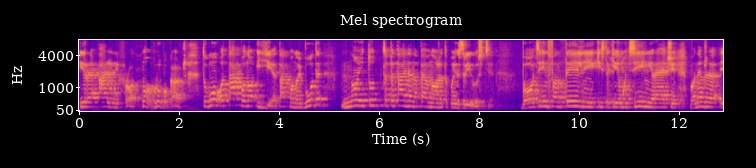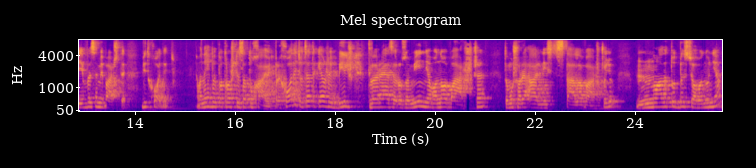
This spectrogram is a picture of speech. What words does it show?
і реальний фронт. Ну, грубо кажучи. Тому отак воно і є, так воно і буде. Ну і тут це питання, напевно, вже такої зрілості. Бо ці інфантильні, якісь такі емоційні речі, вони вже, і ви самі бачите, відходять. Вони якби потрошки затухають. Приходить оце таке вже більш тверезе розуміння, воно важче, тому що реальність стала важчою. Ну але тут без цього ну ніяк.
